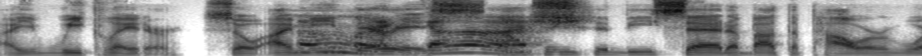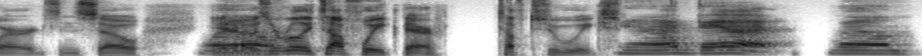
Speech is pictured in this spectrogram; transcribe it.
a week later. So, I oh mean, oh there is gosh. something to be said about the power of words. And so, well, you know, it was a really tough week there, tough two weeks. Yeah, I bet. Well,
